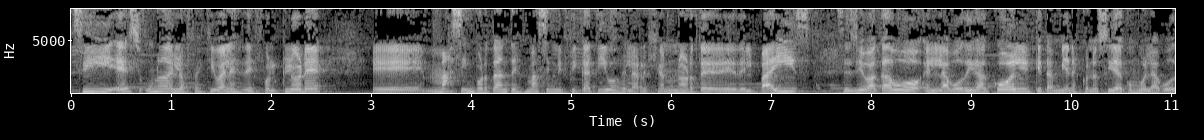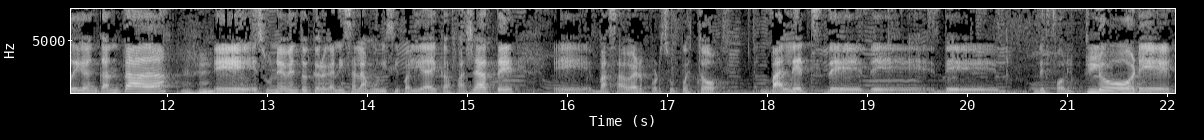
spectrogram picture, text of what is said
Sí, es uno de los festivales de folclore eh, más importantes, más significativos de la región norte de- del país. Se lleva a cabo en la bodega Col, que también es conocida como la bodega encantada. Eh, es un evento que organiza la municipalidad de Cafayate. Eh, vas a ver, por supuesto, ballets de, de, de, de folclore,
